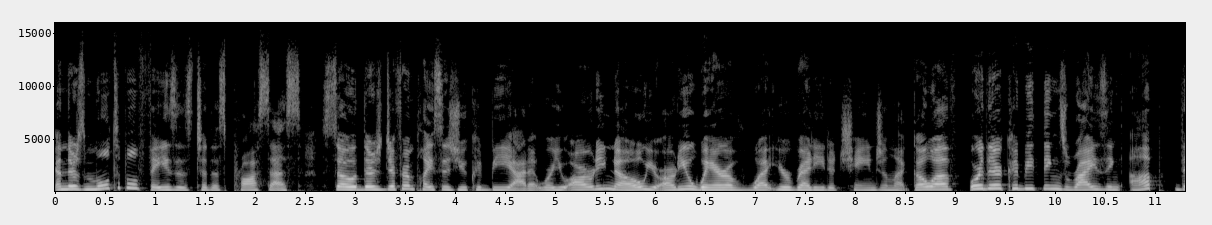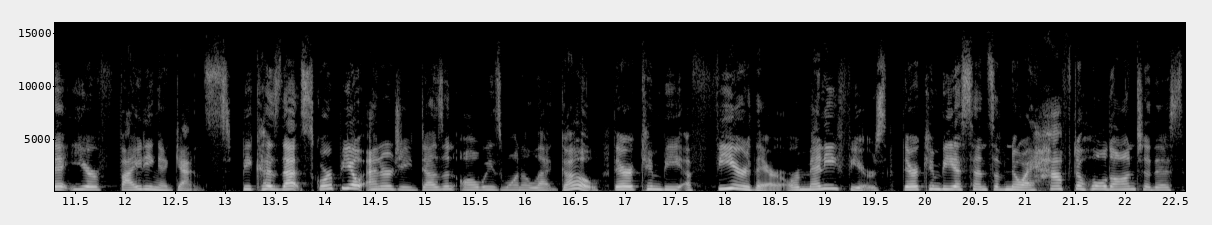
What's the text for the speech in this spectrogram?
And there's multiple phases to this process. So there's different places you could be at it where you already know, you're already aware of what you're ready to change and let go of, or there could be things rising up that you're fighting against because that Scorpio energy doesn't always want to let go. There can be a fear there or many fears. There can be a sense of no, I have to hold on to this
